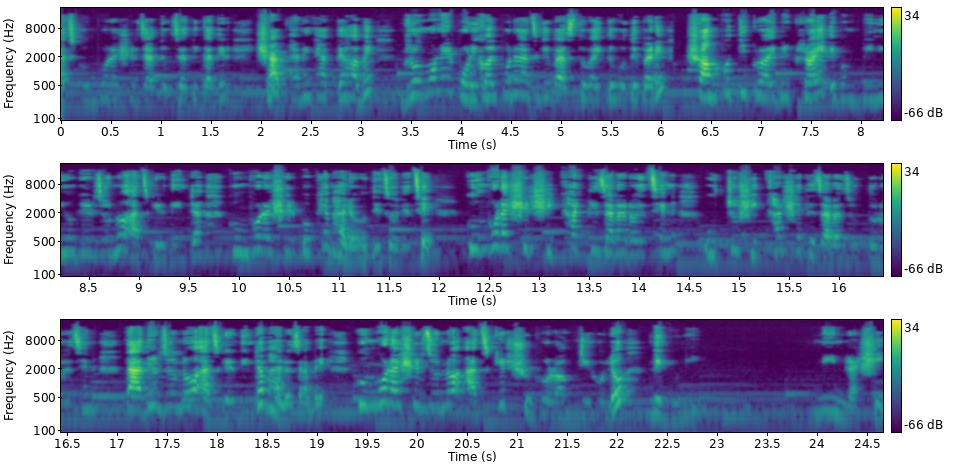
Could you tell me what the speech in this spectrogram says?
আজ কুম্ভ রাশির জাতক জাতিকাদের সাবধানে থাকতে হবে। ভ্রমণের পরিকল্পনা আজকে বাস্তবায়িত হতে পারে। সম্পত্তি ক্রয় বিক্রয় এবং বিনিয়োগের জন্য আজকের দিনটা কুম্ভ রাশির পক্ষে ভালো হতে চলেছে। কুম্ভ রাশির শিক্ষার্থী যারা রয়েছেন, উচ্চ শিক্ষার সাথে যারা যুক্ত রয়েছেন, তাদের জন্য আজকের দিনটা ভালো যাবে। কুম্ভ রাশির জন্য আজকের শুভ রংটি হলো বেগুনি। মীন রাশি।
